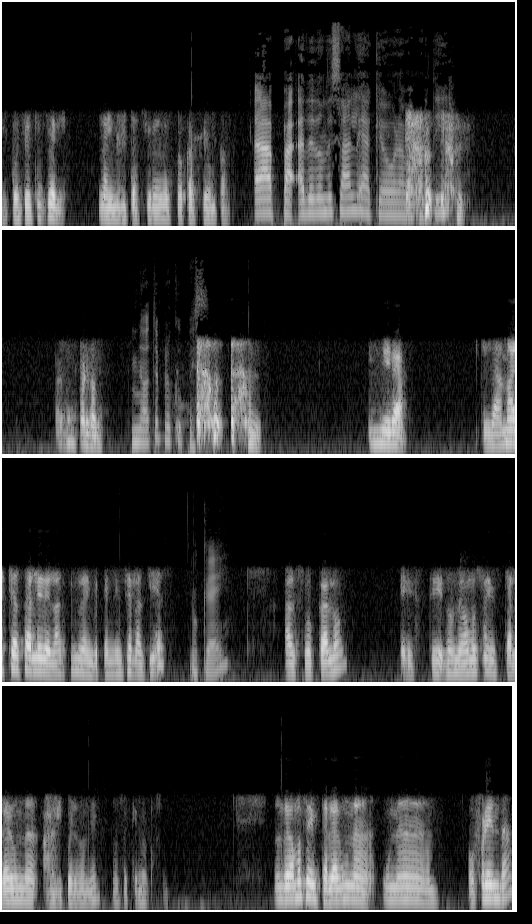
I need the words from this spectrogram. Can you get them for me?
Y pues esta es el, la invitación en esta ocasión, Pam. Ah, ¿De dónde sale? ¿A qué hora va a partir? perdón, perdón. No te preocupes. Mira, la marcha sale del Ángel de la Independencia a las 10. Ok. Al Zócalo, este, donde vamos a instalar una... Ay, perdón, ¿eh? no sé qué me pasó. Donde vamos a instalar una, una ofrenda.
